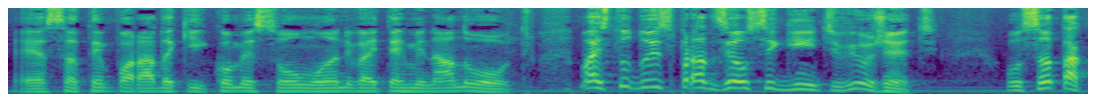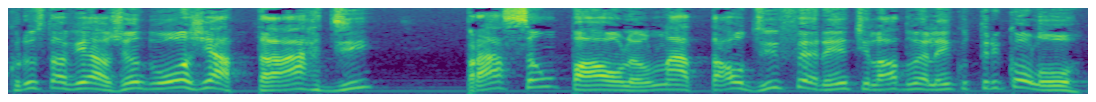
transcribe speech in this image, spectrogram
essa temporada que começou um ano e vai terminar no outro. Mas tudo isso para dizer o seguinte, viu, gente? O Santa Cruz está viajando hoje à tarde para São Paulo. É um Natal diferente lá do elenco tricolor.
